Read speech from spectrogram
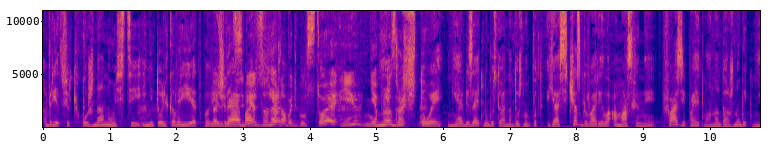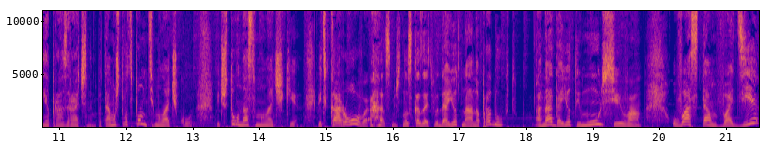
вред все-таки коже наносите, и не только вред, повреждая Значит, барьер. должно быть густое и непрозрачное. Не густое, не обязательно густое. Оно должно, вот я сейчас говорила о масляной фазе, поэтому оно должно быть непрозрачным. Потому что вот вспомните молочко. Ведь что у нас в молочке? Ведь корова, смешно сказать, выдает нанопродукт. Она дает эмульсию вам. У вас там в воде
